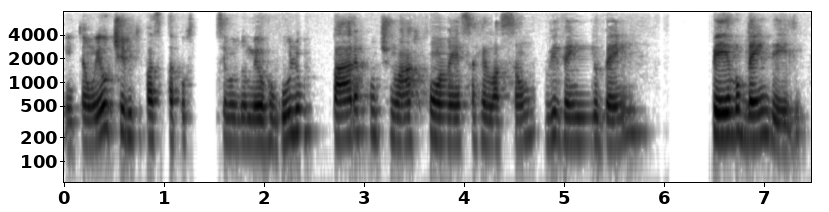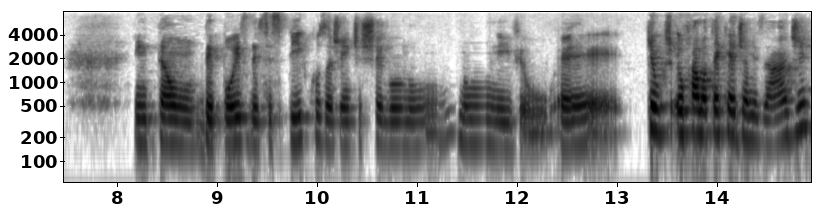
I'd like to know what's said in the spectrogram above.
Então, eu tive que passar por cima do meu orgulho para continuar com essa relação, vivendo bem, pelo bem dele. Então, depois desses picos, a gente chegou num, num nível é, que eu, eu falo até que é de amizade,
